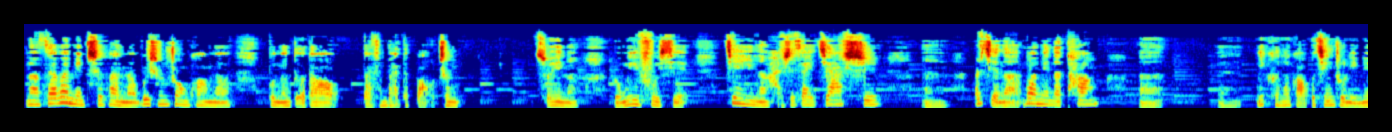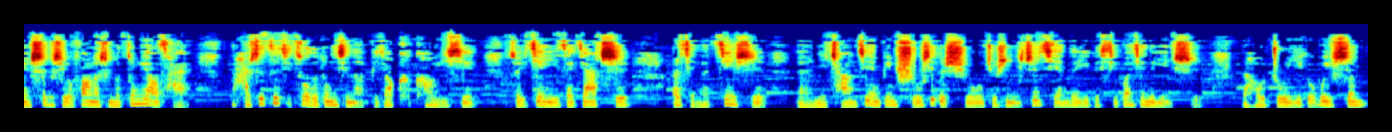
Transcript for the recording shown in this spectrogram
那在外面吃饭呢，卫生状况呢不能得到百分百的保证，所以呢容易腹泻，建议呢还是在家吃。嗯，而且呢，外面的汤，嗯嗯，你可能搞不清楚里面是不是有放了什么中药材，那还是自己做的东西呢比较可靠一些，所以建议在家吃。而且呢，进食，嗯，你常见并熟悉的食物，就是你之前的一个习惯性的饮食，然后注意一个卫生。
